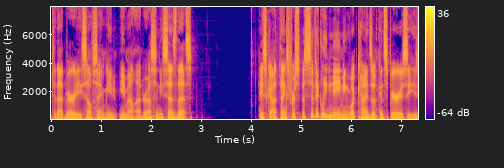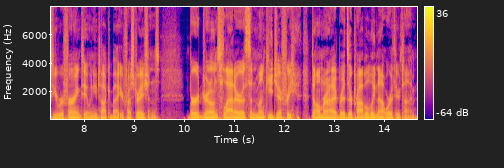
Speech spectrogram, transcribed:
to that very self same e- email address, and he says this Hey, Scott, thanks for specifically naming what kinds of conspiracies you're referring to when you talk about your frustrations. Bird drones, flat earths, and monkey Jeffrey Dahmer hybrids are probably not worth your time.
